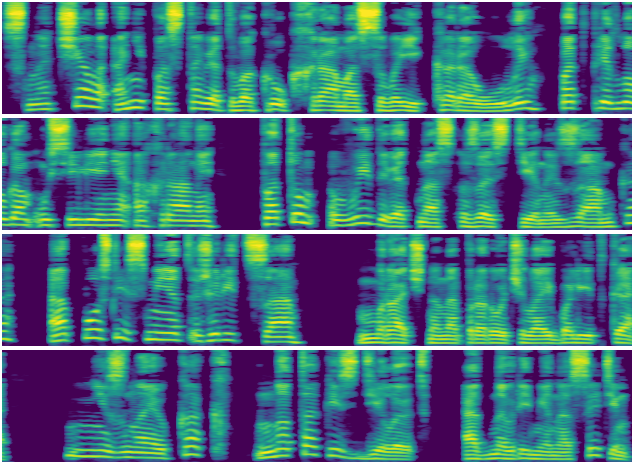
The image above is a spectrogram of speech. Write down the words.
Сначала они поставят вокруг храма свои караулы под предлогом усиления охраны, потом выдавят нас за стены замка, а после сменят жреца. мрачно напророчила Айболитка. Не знаю как, но так и сделают. Одновременно с этим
